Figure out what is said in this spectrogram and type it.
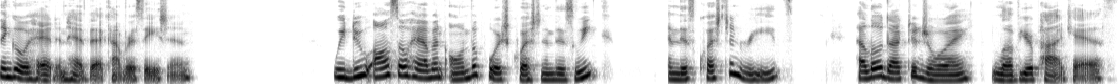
then go ahead and have that conversation. We do also have an on the porch question this week. And this question reads Hello, Dr. Joy. Love your podcast.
